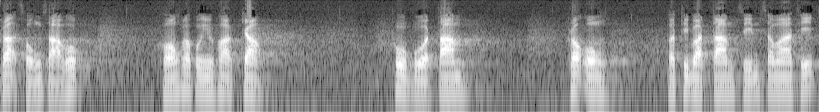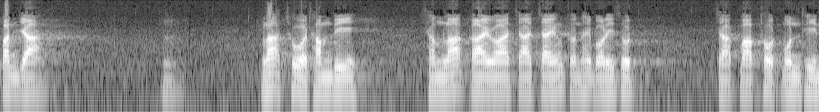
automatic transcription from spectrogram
พระสงฆ์สาวกของพระพุทธภาคเจ้า ผู้บวชตามพระองค์ปฏิบัติตามศีลสมาธิปัญญาละชั่วทำดีชำระกายวาจาใจของตนให้บริสุทธิ์ จากบาปโทษมนทิน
